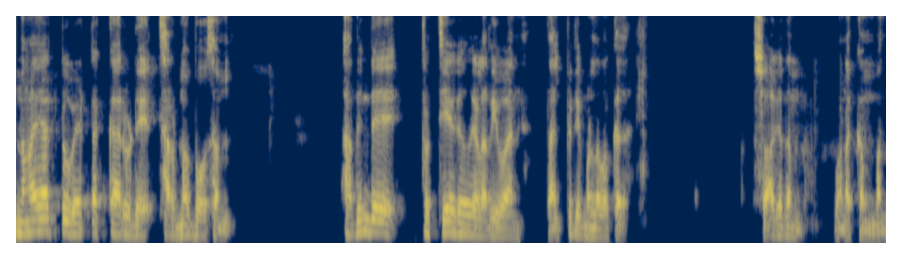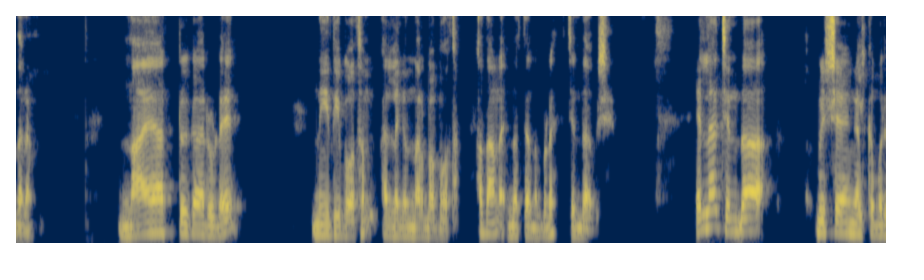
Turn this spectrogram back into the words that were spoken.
നായാട്ടുവേട്ടക്കാരുടെ ധർമ്മബോധം. അതിന്റെ പ്രത്യേകതകൾ അറിയുവാൻ താല്പര്യമുള്ളവർക്ക് സ്വാഗതം വണക്കം വന്ദനം. നായാട്ടുകാരുടെ നീതിബോധം അല്ലെങ്കിൽ നർമ്മബോധം അതാണ് ഇന്നത്തെ നമ്മുടെ ചിന്താ വിഷയം എല്ലാ ചിന്താ വിഷയങ്ങൾക്കും ഒരു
